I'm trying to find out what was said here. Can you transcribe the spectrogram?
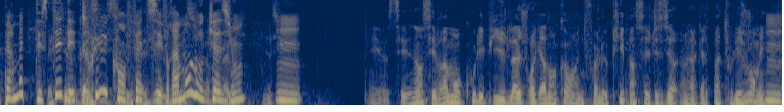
permet de tester des l'occasion, trucs en fait, l'occasion, c'est vraiment l'occasion. bah Mm. Et, euh, non, c'est vraiment cool. Et puis là, je regarde encore une fois le clip. Hein, je les on les regarde pas tous les jours, mais Mm.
